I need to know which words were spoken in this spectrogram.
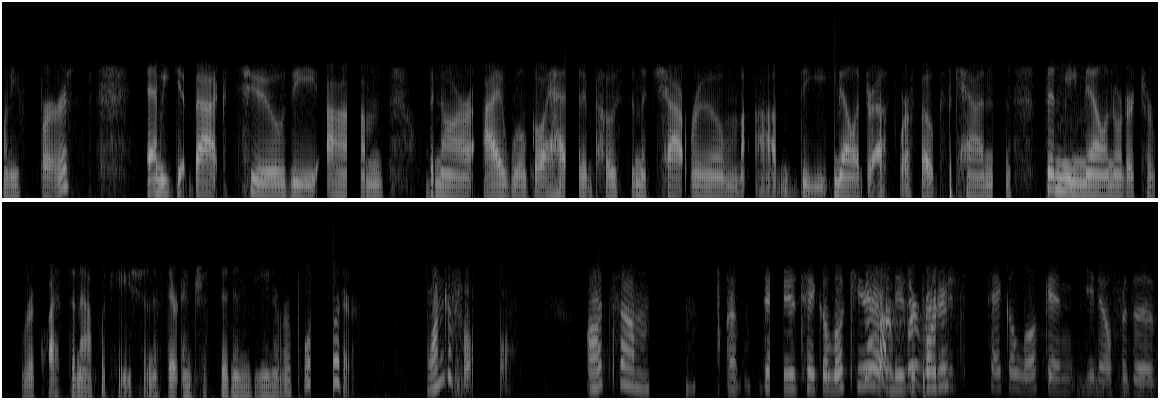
21st. and we get back to the um, webinar, I will go ahead and post in the chat room um, the email address where folks can send me email in order to request an application if they're interested in being a reporter. Wonderful. Let's um, uh, did you take a look here yeah, on these we're reporters? ready to take a look, and you know, for the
